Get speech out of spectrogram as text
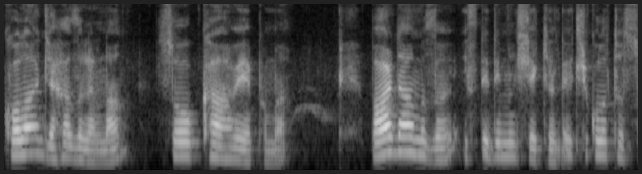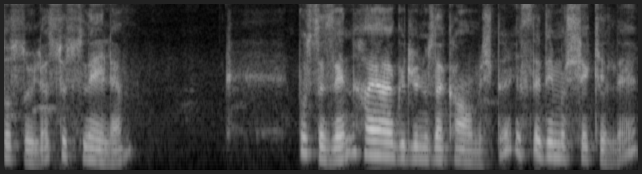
Kolayca hazırlanan soğuk kahve yapımı. Bardağımızı istediğimiz şekilde çikolata sosuyla süsleyelim. Bu sizin hayal gücünüze kalmıştır. İstediğimiz şekilde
